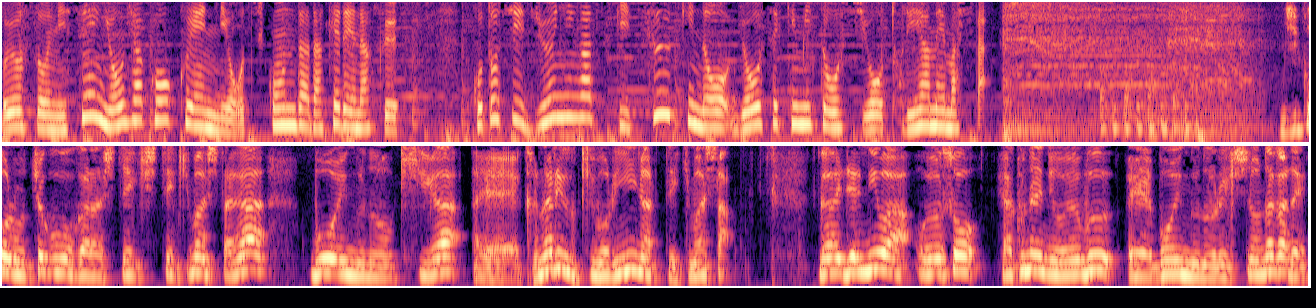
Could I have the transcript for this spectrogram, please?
およそ2400億円に落ち込んだだけでなく今年12月期通期の業績見通しを取りやめました。事故の直後から指摘してきましたがボーイングの危機が、えー、かなり浮き彫りになってきました。外伝にはおよそ100年に及ぶ、えー、ボーイングの歴史の中で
